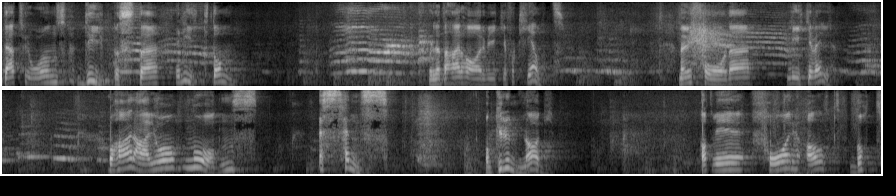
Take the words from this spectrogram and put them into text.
Det er troens dypeste rikdom. For dette her har vi ikke fortjent. Men vi får det likevel. Og her er jo nådens essens og grunnlag at vi får alt godt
